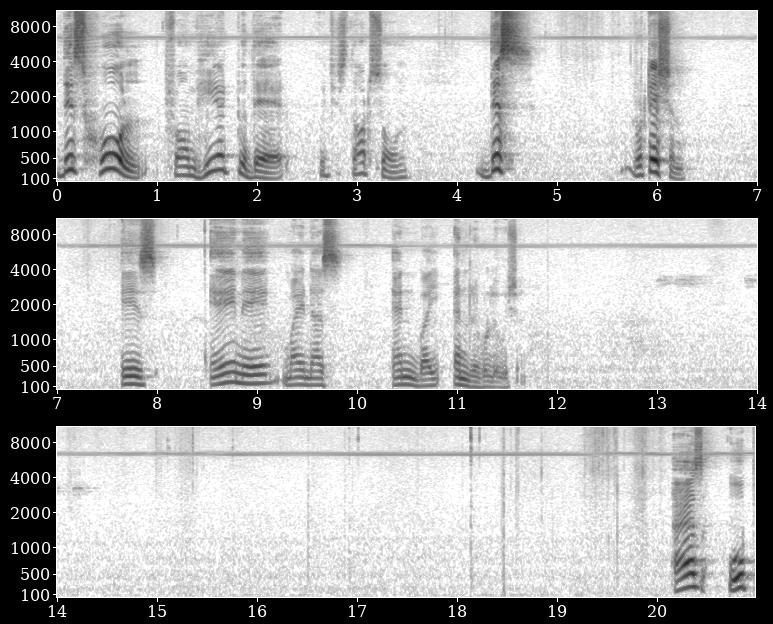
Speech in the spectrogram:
this hole from here to there which is not shown this rotation is n a minus n by n revolution. As OP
